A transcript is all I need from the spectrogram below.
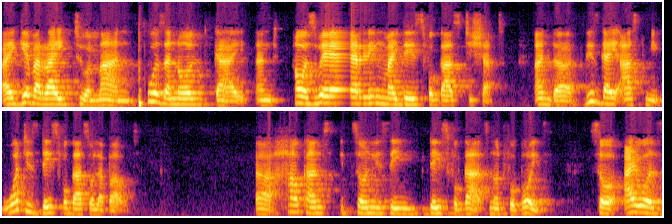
I gave a ride to a man who was an old guy, and I was wearing my Days for Girls t shirt. And uh, this guy asked me, What is Days for Girls all about? Uh, how comes it's only saying Days for Girls, not for boys? So I was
